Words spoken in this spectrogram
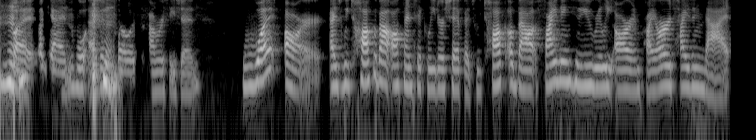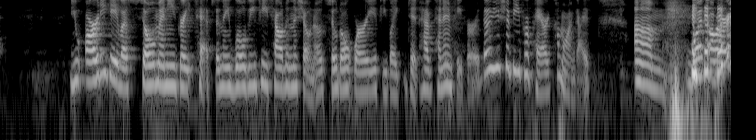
Mm-hmm. But again, we'll ebb and flow with the conversation. What are, as we talk about authentic leadership, as we talk about finding who you really are and prioritizing that, you already gave us so many great tips and they will be detailed in the show notes so don't worry if you like didn't have pen and paper though you should be prepared. Come on guys. Um what are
